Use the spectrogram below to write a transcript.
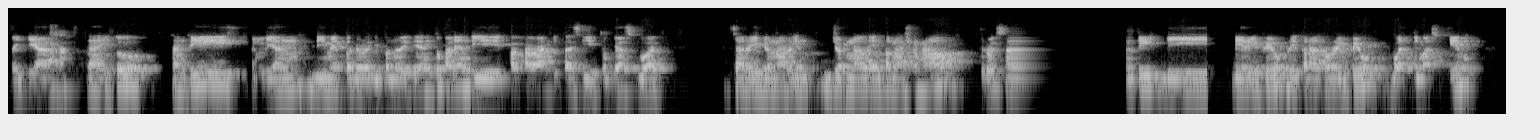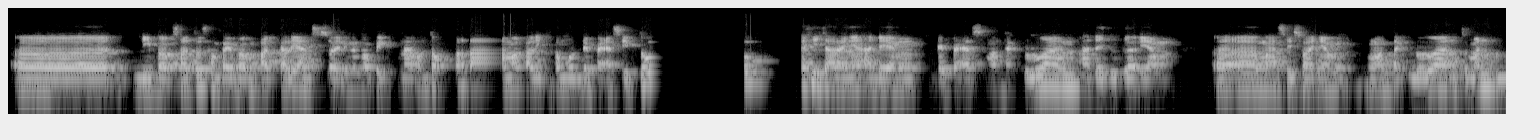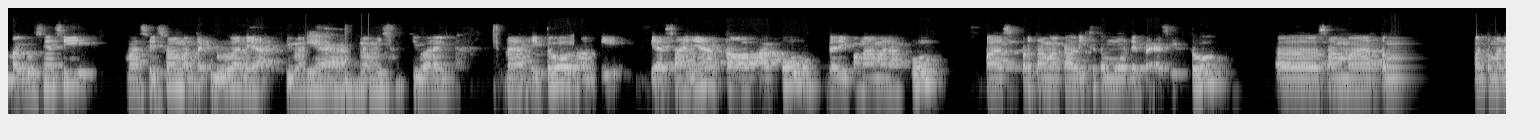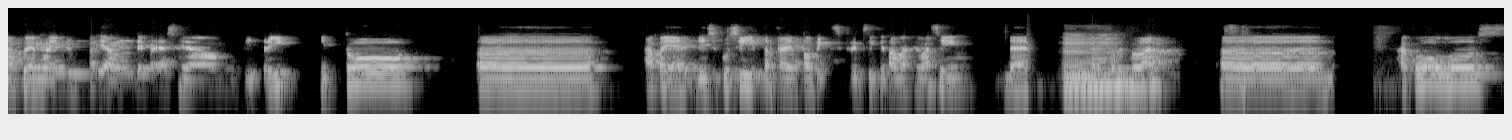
penelitian. Nah itu nanti kalian di metodologi penelitian itu kalian di bakalan dikasih tugas buat cari jurnal in- jurnal internasional, terus nanti di di review literatur review buat dimasukin eh, di bab 1 sampai bab 4 kalian sesuai dengan topik. Nah untuk pertama kali ketemu DPS itu sih caranya ada yang DPS kontak duluan, ada juga yang eh, mahasiswanya ngontek duluan. Cuman bagusnya sih mahasiswa ngontek duluan ya, gimana? Iya. Gimana? gimana. Nah itu nanti biasanya kalau aku dari pengalaman aku pas pertama kali ketemu DPS itu eh, sama teman-teman aku yang lain juga yang DPS-nya Bu Fitri itu eh, apa ya diskusi terkait topik skripsi kita masing-masing. Dan Hmm, kebetulan eh, aku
